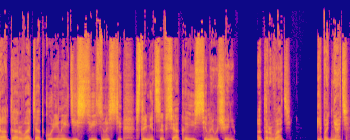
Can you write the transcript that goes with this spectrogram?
Оторвать от куриной действительности стремится всякое истинное учение. Оторвать и поднять.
